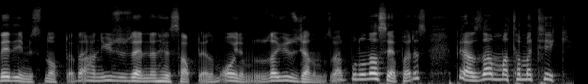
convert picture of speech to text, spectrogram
dediğimiz noktada hani 100 üzerinden hesaplayalım. Oyunumuzda 100 canımız var. Bunu nasıl yaparız? Biraz daha matematik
